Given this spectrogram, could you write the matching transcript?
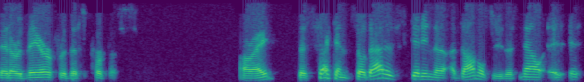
that are there for this purpose. All right? The second, so that is getting the abdominals to do this. Now, it, it,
